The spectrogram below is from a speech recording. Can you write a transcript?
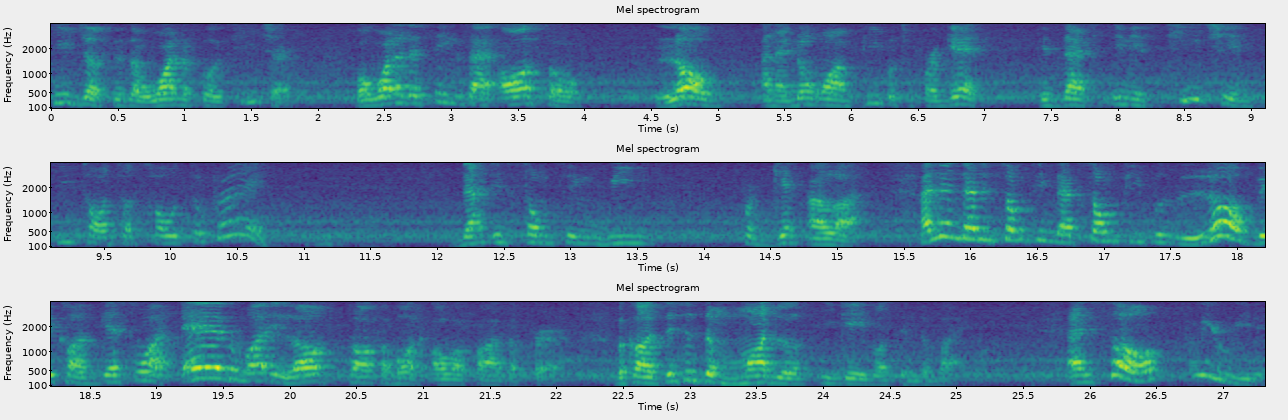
He just is a wonderful teacher. But one of the things I also love, and I don't want people to forget, is that in his teaching, he taught us how to pray. That is something we forget a lot. And then that is something that some people love because guess what? Everybody loves to talk about our Father prayer. Because this is the model he gave us in the Bible. And so, let me read it.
